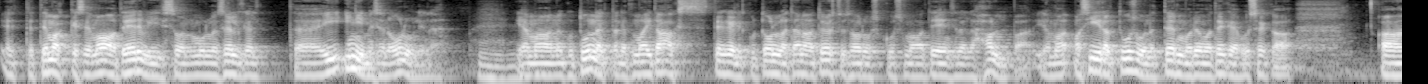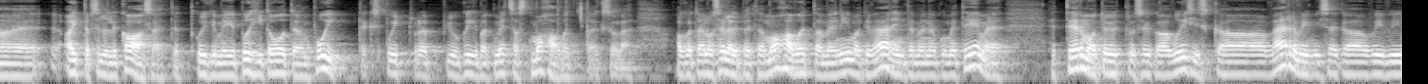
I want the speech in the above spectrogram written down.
et, et emakese maa tervis on mulle selgelt äh, inimesena oluline ja ma nagu tunnetan, et ma ei tahaks tegelikult olla täna tööstusharus, kus ma teen sellele halba ja ma, ma siiralt usun, et Termori oma tegevusega äh, aitab sellele kaasa, et, et kuigi meie põhitoode on puit, eks puit tuleb ju kõigepealt metsast maha võtta, eks ole. aga tänu sellele, et me ta maha võtame ja niimoodi väärindame, nagu me teeme, et termotöötlusega või siis ka värvimisega või, või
